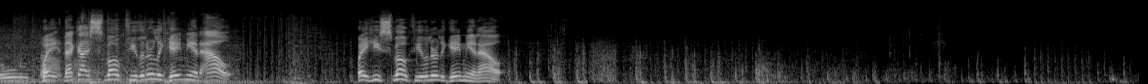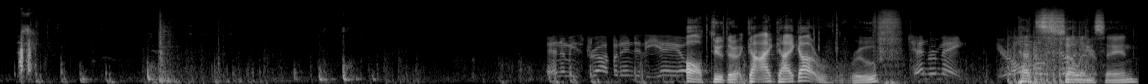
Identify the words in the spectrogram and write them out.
Ooh, Wait, that guy smoked. He literally gave me an out. Wait, he smoked. He literally gave me an out. Enemies dropping into the AO. Oh, dude, the guy, guy got roof. Ten remain. You're That's so done here. insane.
